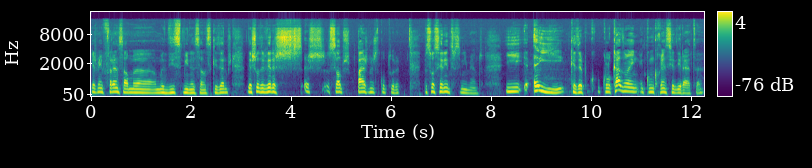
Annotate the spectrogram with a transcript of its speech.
mesmo em França há uma, uma disseminação, se quisermos, deixou de haver as, as célebres páginas de cultura. Passou a ser entretenimento. E aí, quer dizer, colocado em, em concorrência direta,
